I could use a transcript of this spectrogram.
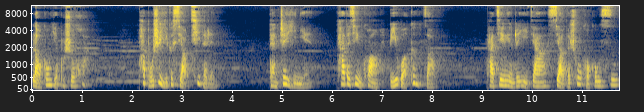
老公也不说话。他不是一个小气的人，但这一年，他的境况比我更糟。他经营着一家小的出口公司，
